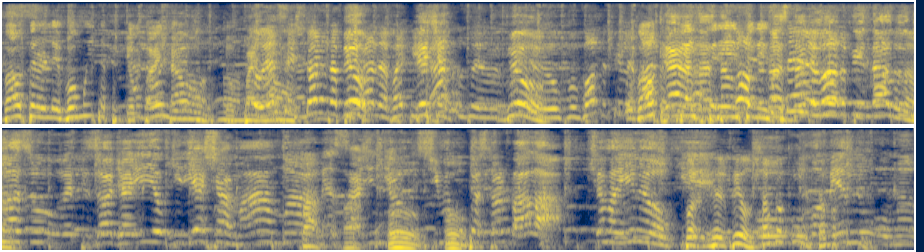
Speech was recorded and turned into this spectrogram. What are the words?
Walter levou muita picada pai hoje tá pai Meu, tá essa história da picada vai picar. Não viu? Eu vou volta a ter levado. Walter Cara, tem nós estamos, nós Tem no final do não? nosso episódio aí. Eu queria chamar uma Fala, mensagem de autoestima ô. pro pastor Bala. Chama aí, meu. Que Pô, viu? Só um o, pouquinho, o só um momento, o, ma-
